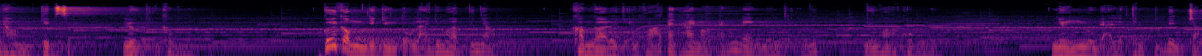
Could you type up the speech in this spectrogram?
hồng kim sức lưu chuyển không ngừng. Cuối cùng dần dần tụ lại dung hợp với nhau, không ngờ lưu chuyển hóa thành hai màu trắng đen đơn giản nhất, biến hóa khuôn lường nhưng luồng đại lực thầm kín bên trong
